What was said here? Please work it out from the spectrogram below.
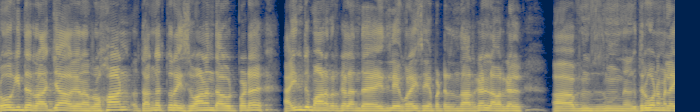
லோகிதர் ராஜா ரொஹான் தங்கத்துறை சிவானந்தா உட்பட ஐந்து மாணவர்கள் அந்த இதிலே கொலை செய்யப்பட்டிருந்தார்கள். அவர்கள் திருவோணமலை திருகோணமலை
